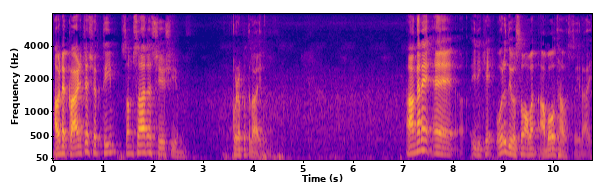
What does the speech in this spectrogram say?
അവന്റെ കാഴ്ചശക്തിയും സംസാരശേഷിയും കുഴപ്പത്തിലായിരുന്നു. അങ്ങനെ ഇരിക്കെ ഒരു ദിവസം അവൻ അബോധാവസ്ഥയിലായി.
